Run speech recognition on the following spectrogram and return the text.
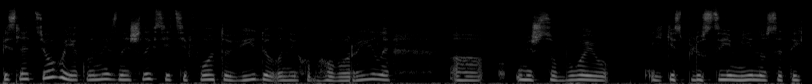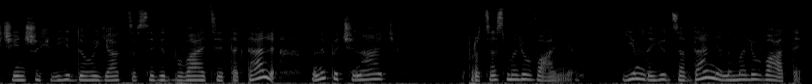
Після цього, як вони знайшли всі ці фото, відео, вони їх обговорили між собою. Якісь плюси, мінуси тих чи інших відео, як це все відбувається і так далі, вони починають процес малювання. Їм дають завдання намалювати,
